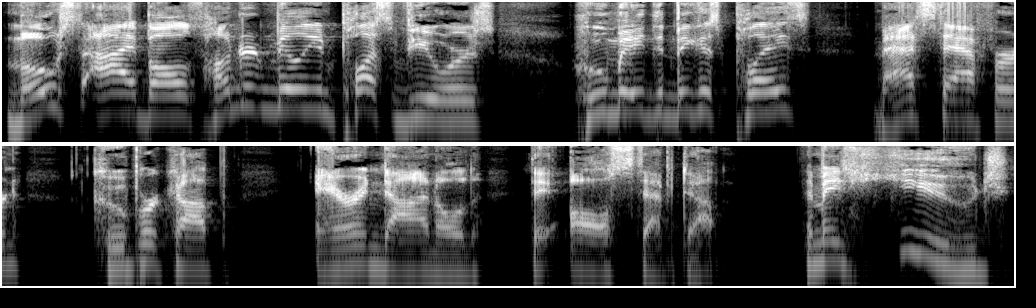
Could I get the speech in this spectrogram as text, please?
most eyeballs, 100 million plus viewers, who made the biggest plays? Matt Stafford, Cooper Kupp, Aaron Donald. They all stepped up. They made huge,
